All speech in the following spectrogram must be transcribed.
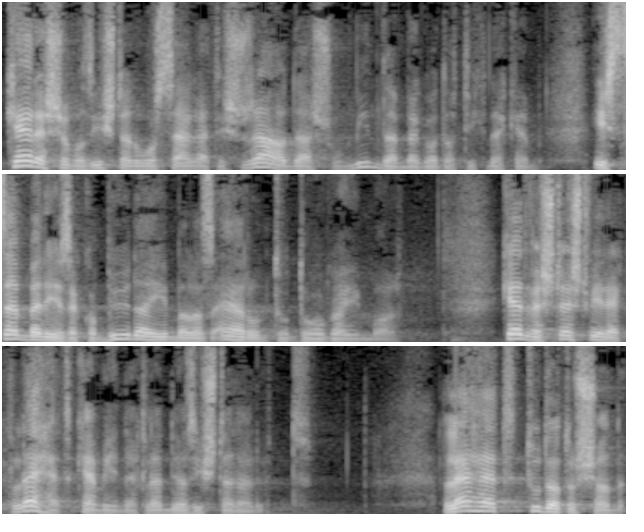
keresem az Isten országát, és ráadásul minden megadatik nekem, és szembenézek a bűneimmel, az elrontott dolgaimmal. Kedves testvérek, lehet keménynek lenni az Isten előtt. Lehet tudatosan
